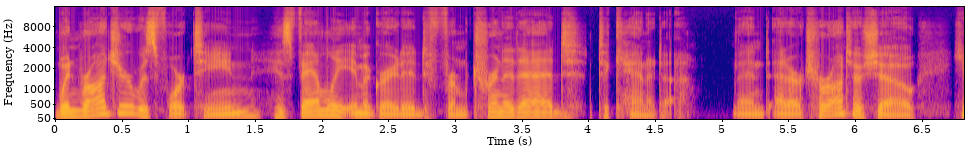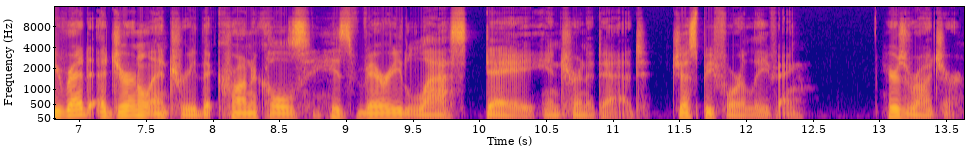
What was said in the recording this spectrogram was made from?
When Roger was 14, his family immigrated from Trinidad to Canada. And at our Toronto show, he read a journal entry that chronicles his very last day in Trinidad, just before leaving. Here's Roger.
